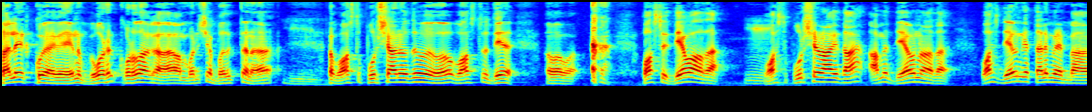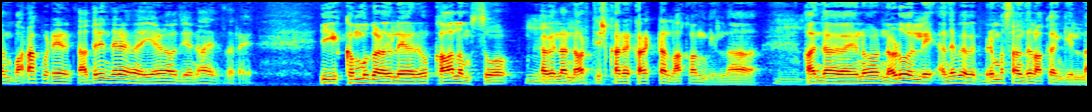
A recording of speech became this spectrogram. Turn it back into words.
ತಲೆ ಏನು ಬೋರ್ ಕೊಡೋದಾಗ ಆ ಮನುಷ್ಯ ಬದುಕ್ತಾನ. ವಾಸ್ತು ಪುರುಷ ಅನ್ನೋದು ವಾಸ್ತು ದೇ ವಾಸ್ತು ದೇವ ಆದ. ವಾಸ್ತು ಪುರುಷನಾದ ಆಮೇಲೆ ದೇವನಾದ. ವಾಸ್ತು ದೇವನಿಗೆ ತಲೆ ಮೇಲೆ ಭಾರ ಹಾಕ್ಬಿಟ್ರೆ ಅದರಿಂದನೇ ಹೇಳೋದು ಏನಾಗಿರ್ತಾರೆ ಈ ಕಂಬುಗಳಲ್ಲಿ ಕಾಲಮ್ಸು ಅವೆಲ್ಲ ನಾರ್ತ್ ಈಸ್ಟ್ ಕಾರ್ನರ್ ಕರೆಕ್ಟಾಗಿ ಹಾಕೋಂಗಿಲ್ಲ ಅಂದ ಏನೋ ನಡುವಲ್ಲಿ ಅಂದರೆ ಬ್ರಹ್ಮಸ್ಥಾನದಲ್ಲಿ ಹಾಕಂಗಿಲ್ಲ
